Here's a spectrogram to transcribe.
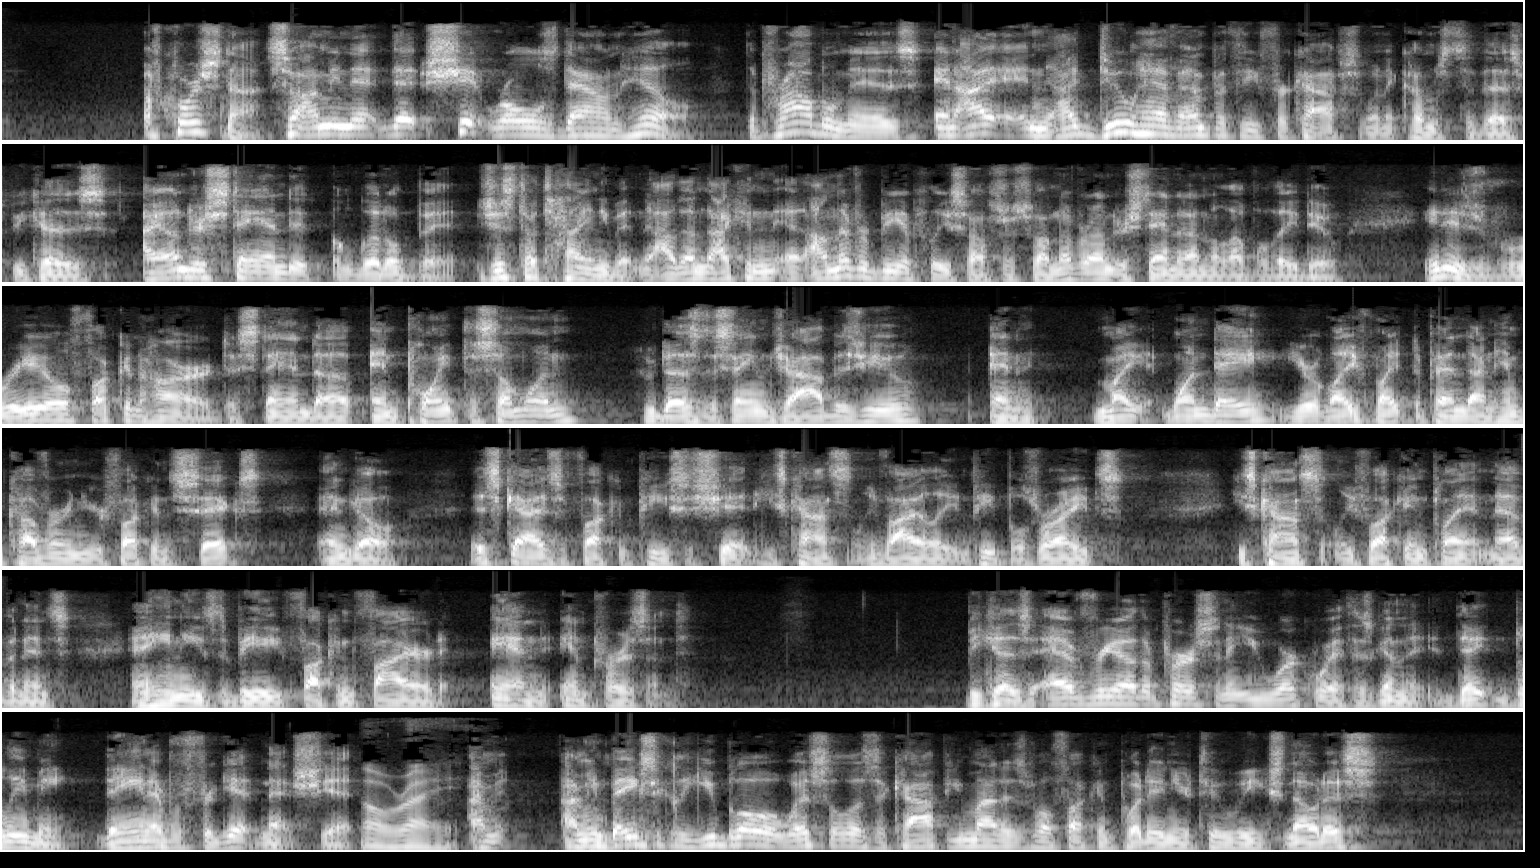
Of course not. So I mean that that shit rolls downhill. The problem is, and I and I do have empathy for cops when it comes to this because I understand it a little bit, just a tiny bit. Now I can I'll never be a police officer, so I'll never understand it on the level they do. It is real fucking hard to stand up and point to someone who does the same job as you and might one day your life might depend on him covering your fucking six and go, this guy's a fucking piece of shit. He's constantly violating people's rights. He's constantly fucking planting evidence, and he needs to be fucking fired and imprisoned. Because every other person that you work with is gonna, they, believe me, they ain't ever forgetting that shit. Oh, right. I mean, I mean, basically, you blow a whistle as a cop, you might as well fucking put in your two weeks notice,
